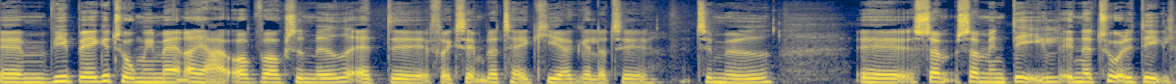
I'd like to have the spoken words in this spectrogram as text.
Øhm, vi er begge to, min mand og jeg, er opvokset med at øh, for eksempel at tage i kirke eller til, til møde øh, som, som en del, en naturlig del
